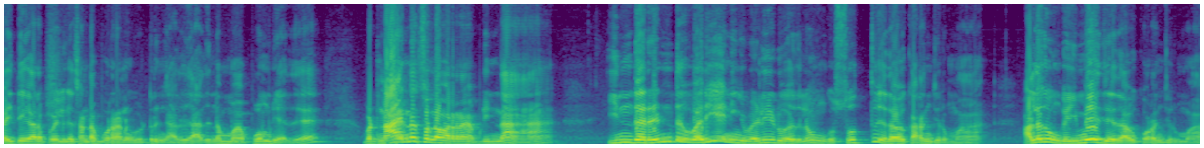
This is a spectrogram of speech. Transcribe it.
பைத்தியக்கார பயிலுக்கு சண்டை போடுறானுங்க விட்டுருங்க. அது அது நம்ம போக முடியாது. பட் நான் என்ன சொல்ல வர்றேன் அப்படின்னா இந்த ரெண்டு வரியை நீங்கள் வெளியிடுவதில் உங்கள் சொத்து ஏதாவது கரைஞ்சிருமா? அல்லது உங்கள் இமேஜ் ஏதாவது குறைஞ்சிருமா?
